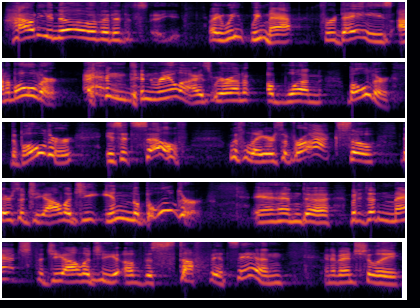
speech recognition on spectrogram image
how do you know that it's, I mean, we, we mapped for days on a boulder and didn't realize we were on a, a one boulder. The boulder is itself with layers of rock, so there's a geology in the boulder. And, uh, but it doesn't match the geology of the stuff it's in. And eventually,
